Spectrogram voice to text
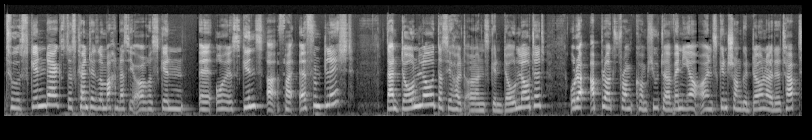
to Skindex. Das könnt ihr so machen, dass ihr eure, Skin, äh, eure Skins äh, veröffentlicht. Dann Download, dass ihr halt euren Skin downloadet. Oder Upload from Computer, wenn ihr euren Skin schon gedownloadet habt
